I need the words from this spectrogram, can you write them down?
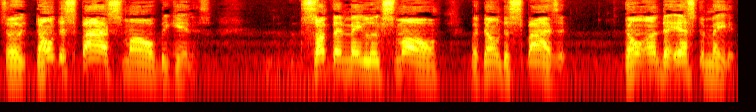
So don't despise small beginnings. Something may look small, but don't despise it. Don't underestimate it.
